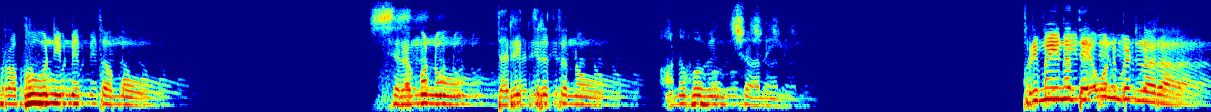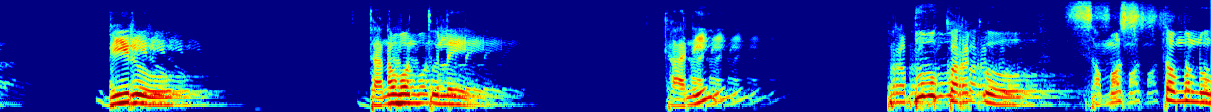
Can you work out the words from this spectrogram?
ప్రభువు నిమిత్తము. శ్రమను దరిద్రతను అనుభవించాలి. ప్రియమైన దేవుని బిడ్డలారా వీరు ధనవంతులే. కానీ ప్రభువు కొరకు సమస్తమును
